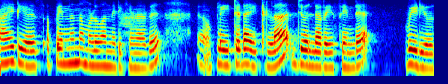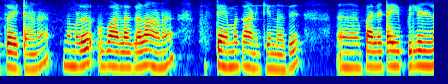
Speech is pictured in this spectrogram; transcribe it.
ഹായ് ഡിയേഴ്സ് അപ്പോൾ ഇന്ന് നമ്മൾ വന്നിരിക്കുന്നത് പ്ലേറ്റഡ് ആയിട്ടുള്ള ജ്വല്ലറീസിന്റെ വീഡിയോസുമായിട്ടാണ് നമ്മൾ വളകളാണ് ഫസ്റ്റ് ടൈം കാണിക്കുന്നത്. പല ടൈപ്പിലുള്ള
